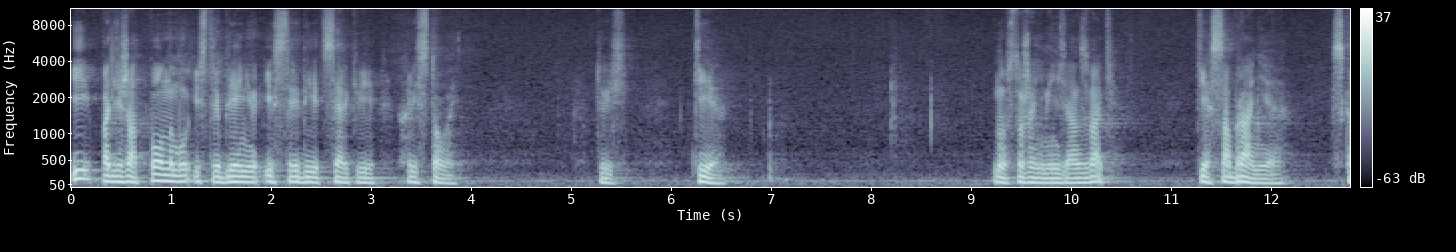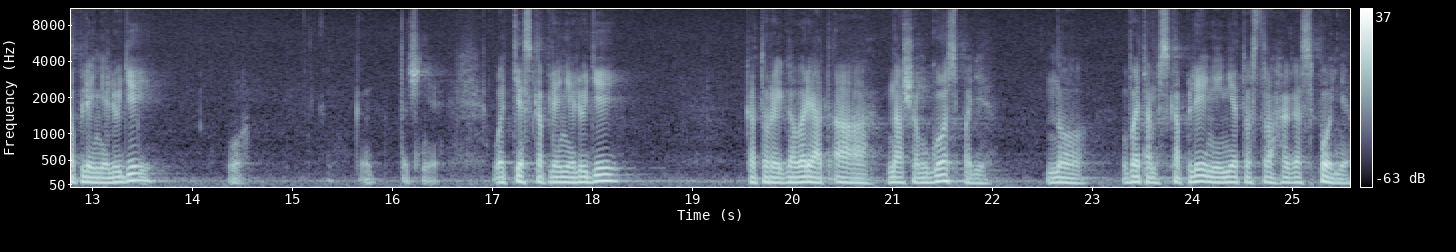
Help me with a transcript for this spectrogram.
и подлежат полному истреблению из среды Церкви Христовой. То есть те, ну, служениями нельзя назвать, те собрания, скопления людей, о, точнее, вот те скопления людей – которые говорят о нашем Господе, но в этом скоплении нет страха Господня.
